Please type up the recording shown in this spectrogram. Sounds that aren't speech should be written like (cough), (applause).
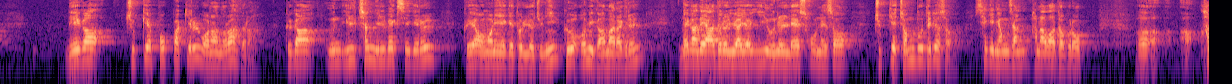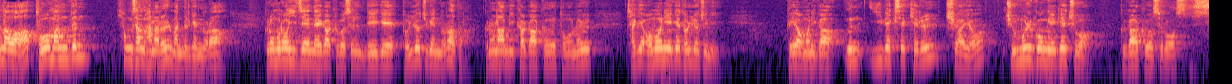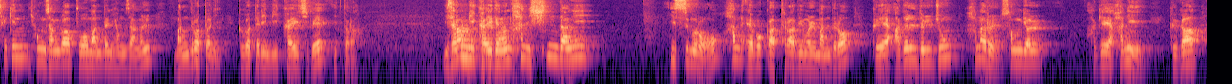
내가 죽게 복받기를 원하노라 하더라. 그가 은 1100세계를 그의 어머니에게 돌려주니 그 어미가 말하기를 내가 내 아들을 위하여 이 은을 내 손에서 죽게 전부 들여서 색인 형상 하나와 더불어 어, 어, 하나와 부어 만든 형상 하나를 만들겠노라. 그러므로 이제 내가 그것을 네게 돌려주겠노라 하더라. 그러나 미카가 그 돈을 자기 어머니에게 돌려주니 그의 어머니가 은 200세케를 취하여 주물공에게 주어 그가 그것으로 새긴 형상과 부어 만든 형상을 만들었더니 그것들이 미카의 집에 있더라. 이 사람 미카에게는 한 신당이 있으므로 한 에봇과 드라빔을 만들어 그의 아들들 중 하나를 성결하게 하니 그가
